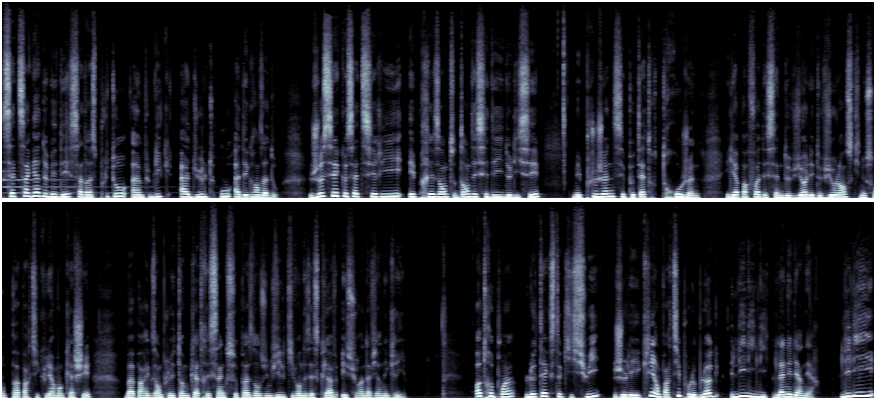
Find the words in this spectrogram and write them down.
Cette saga de BD s'adresse plutôt à un public adulte ou à des grands ados. Je sais que cette série est présente dans des CDI de lycée, mais plus jeune, c'est peut-être trop jeune. Il y a parfois des scènes de viol et de violence qui ne sont pas particulièrement cachées. Bah, par exemple, les tomes 4 et 5 se passent dans une ville qui vend des esclaves et sur un navire négrier. Autre point, le texte qui suit, je l'ai écrit en partie pour le blog Lilili l'année dernière. Lily,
